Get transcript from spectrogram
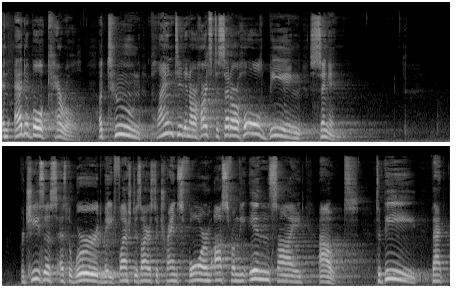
an edible carol, a tune planted in our hearts to set our whole being singing. For Jesus, as the Word made flesh, desires to transform us from the inside out, to be that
